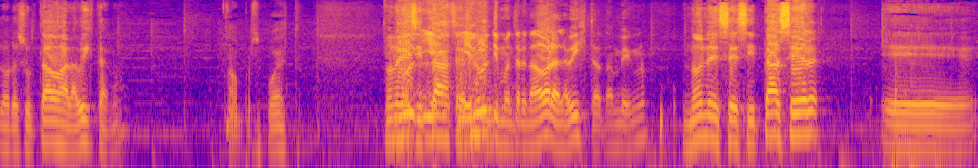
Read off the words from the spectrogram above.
los resultados a la vista, ¿no? No, por supuesto. No Y el- necesitas y, y el último entrenador a la vista también, ¿no? no necesitas ser eh,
